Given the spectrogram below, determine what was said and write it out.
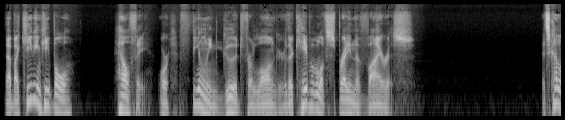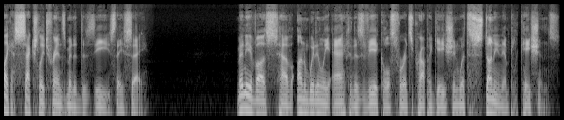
that by keeping people healthy or feeling good for longer. They're capable of spreading the virus. It's kind of like a sexually transmitted disease, they say. Many of us have unwittingly acted as vehicles for its propagation with stunning implications.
